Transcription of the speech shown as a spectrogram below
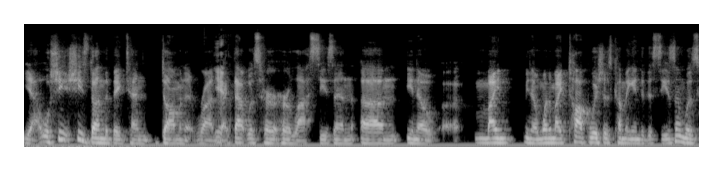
Yeah, well, she she's done the Big Ten dominant run. Yeah. Right, that was her her last season. Um, you know, uh, my you know one of my top wishes coming into the season was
